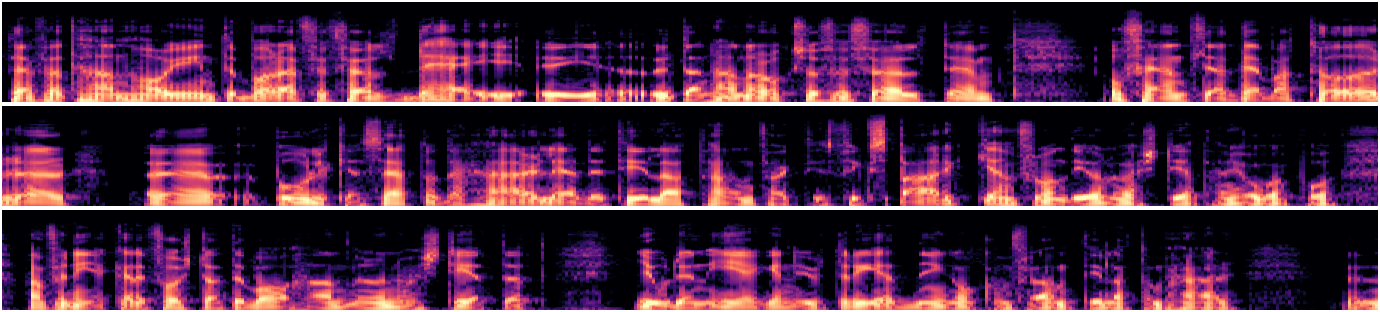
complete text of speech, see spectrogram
Därför att han har ju inte bara förföljt dig, utan han har också förföljt eh, offentliga debattörer eh, på olika sätt. Och det här ledde till att han faktiskt fick sparken från det universitet han jobbar på. Han förnekade först att det var han, men universitetet gjorde en egen utredning och kom fram till att de här eh,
